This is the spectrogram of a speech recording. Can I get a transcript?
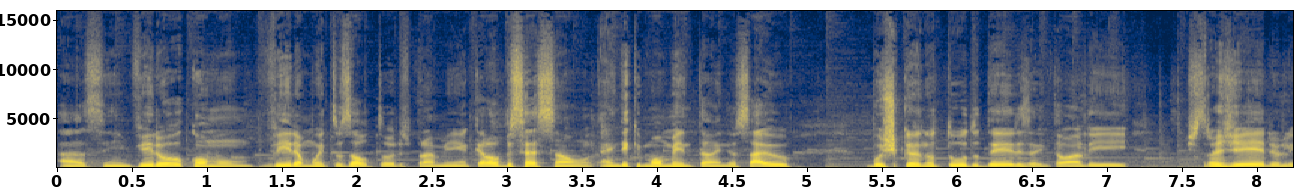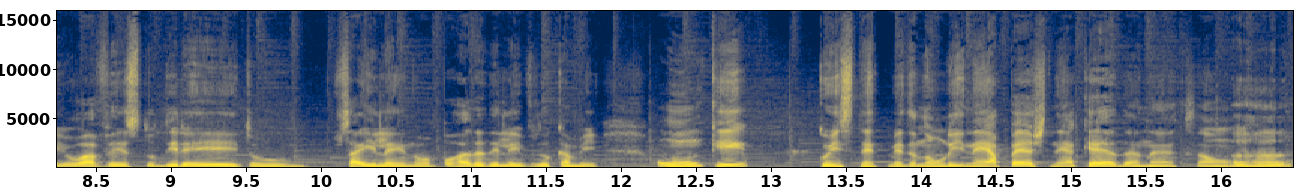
assim, virou como vira muitos autores para mim, aquela obsessão, ainda que momentânea, eu saio buscando tudo deles. Então ali, estrangeiro, li o avesso do direito, saí lendo uma porrada de livros do Camus. Um que coincidentemente eu não li nem a peste nem a queda, né? São, uhum.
